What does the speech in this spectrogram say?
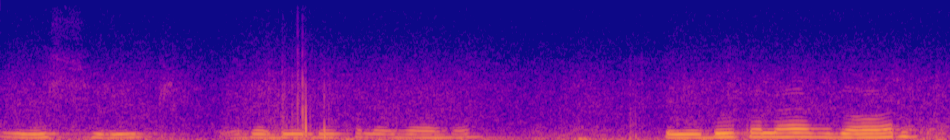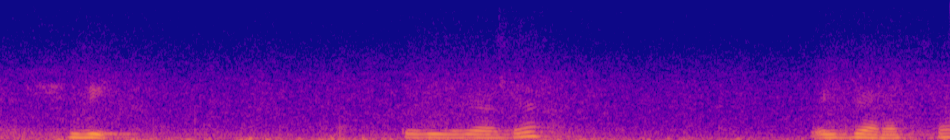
এই যে সিঁড়ি এটা দিয়ে দোতলায় যাওয়া যায় এই যে দোতলা যাওয়ার সিঁড়ি তো এই জায়গাটা এই যে আর একটা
